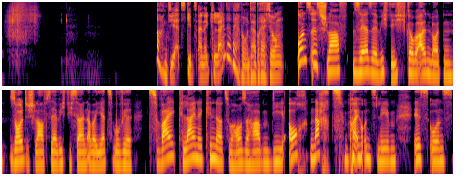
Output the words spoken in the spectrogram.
Und jetzt gibt's eine kleine Werbeunterbrechung. Uns ist Schlaf sehr, sehr wichtig. Ich glaube, allen Leuten sollte Schlaf sehr wichtig sein. Aber jetzt, wo wir zwei kleine Kinder zu Hause haben, die auch nachts bei uns leben, ist uns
